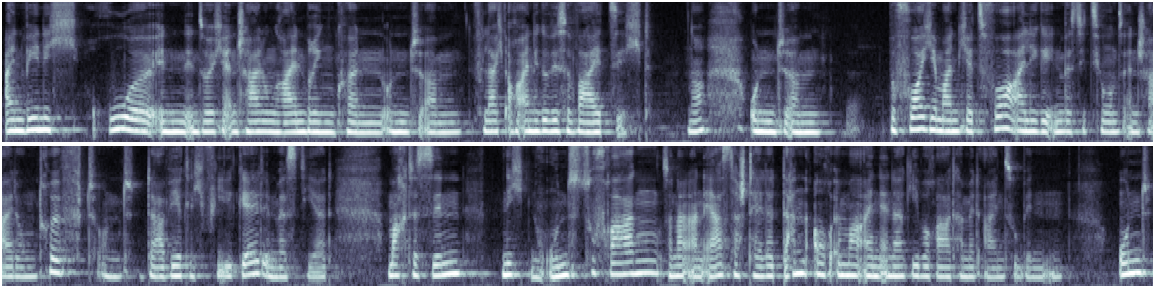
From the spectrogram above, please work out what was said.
ein wenig Ruhe in, in solche Entscheidungen reinbringen können und ähm, vielleicht auch eine gewisse Weitsicht. Ne? Und ähm, bevor jemand jetzt voreilige Investitionsentscheidungen trifft und da wirklich viel Geld investiert, macht es Sinn, nicht nur uns zu fragen, sondern an erster Stelle dann auch immer einen Energieberater mit einzubinden. Und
